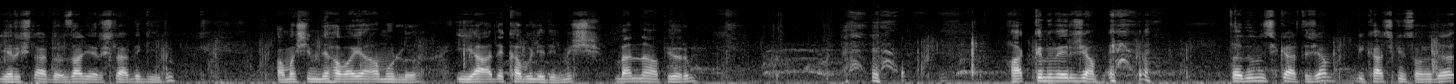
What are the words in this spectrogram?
yarışlarda, özel yarışlarda giydim. Ama şimdi hava yağmurlu. iade kabul edilmiş. Ben ne yapıyorum? Hakkını vereceğim. Tadını çıkartacağım. Birkaç gün sonra da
